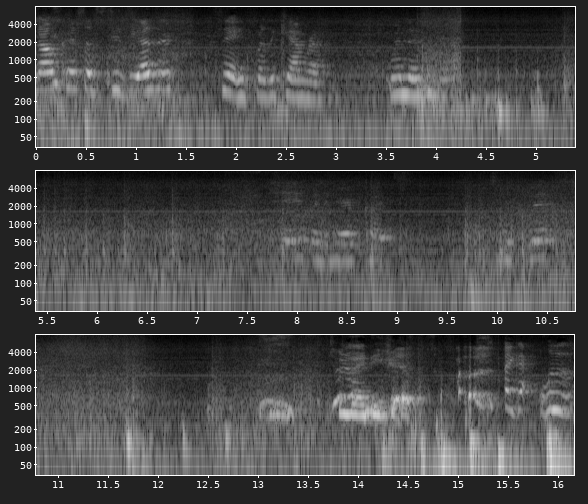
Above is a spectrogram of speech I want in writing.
Now, Chris, let's do the other the camera. When there's shave and haircuts. Two bits. Do I need this? I got loose.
